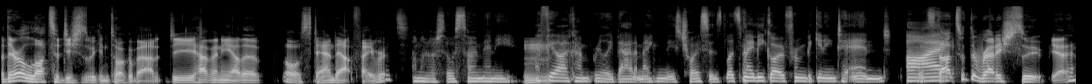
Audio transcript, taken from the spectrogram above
But there are lots of dishes we can talk about. Do you have any other or standout favorites? Oh my gosh, there were so many. I Mm. feel like I'm really bad at making these choices. Let's maybe go from beginning to end. Well, it I starts with the radish soup. Yeah.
